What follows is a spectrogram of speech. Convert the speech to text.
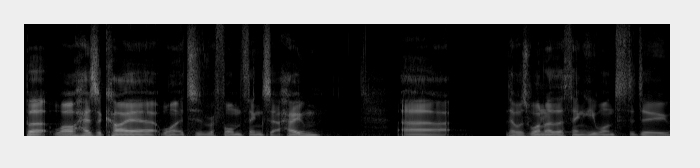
But while Hezekiah wanted to reform things at home, uh, there was one other thing he wanted to do,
